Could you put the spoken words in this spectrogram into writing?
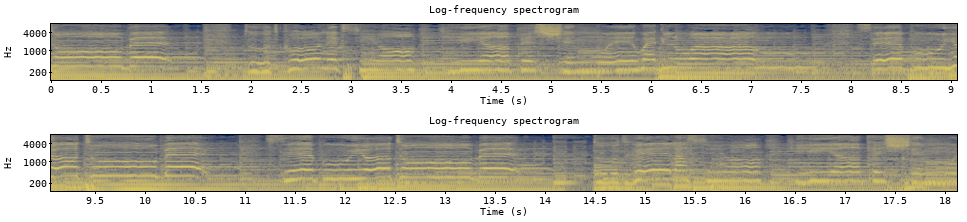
tombe Toute connexion qui empêche moi ouais gloire c'est pour yo tomber c'est pour yo tomber. Toute relation qui empêche moi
